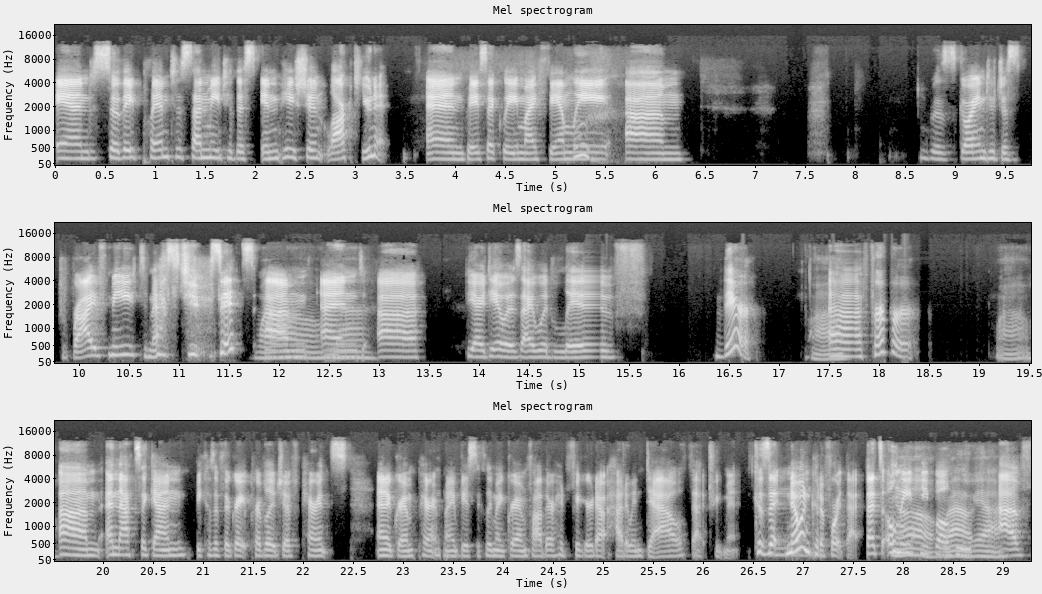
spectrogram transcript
and so they planned to send me to this inpatient locked unit. And basically, my family um, was going to just drive me to Massachusetts. Wow, um, and uh, the idea was I would live there wow uh, forever. wow Um, and that's again because of the great privilege of parents and a grandparent. My basically my grandfather had figured out how to endow that treatment because no one could afford that. That's only No, people wow, who yeah. have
